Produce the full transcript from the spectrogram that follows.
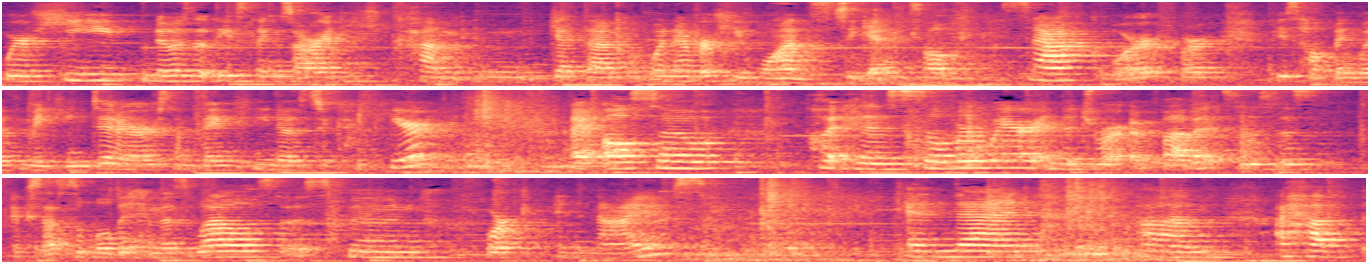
where he knows that these things are and he can come and get them whenever he wants to get himself a snack or if he's helping with making dinner or something, he knows to come here. I also put his silverware in the drawer above it, so this is accessible to him as well, so a spoon, fork, and knives. And then um, I have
